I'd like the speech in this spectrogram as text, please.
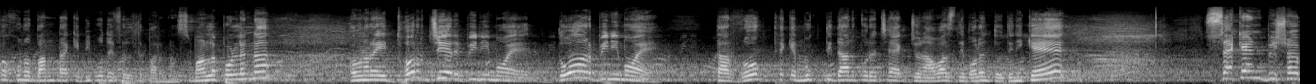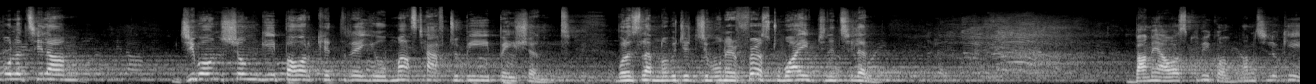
কখনো বান্দাকে বিপদে ফেলতে পারে না। সুমাল্লাহ পড়লেন না? ওনার এই ধৈর্যের বিনিময়ে, দোয়ার বিনিময়ে তার রোগ থেকে মুক্তি দান করেছে একজন আওয়াজ দিয়ে বলেন তো, তিনি কে? সেকেন্ড বিষয় বলেছিলাম, জীবন সঙ্গী পাওয়ার ক্ষেত্রে you must have to be patient বলেছিলাম নবীজির জীবনের ফার্স্ট ওয়াইফ যিনি ছিলেন, বামে আওয়াজ খুবই কম, নাম ছিল কি?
